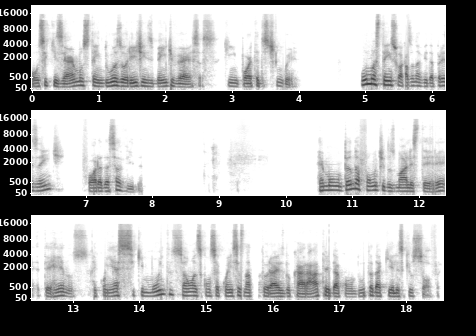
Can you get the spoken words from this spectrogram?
ou se quisermos, têm duas origens bem diversas, que importa distinguir. Umas têm sua causa na vida presente, fora dessa vida. Remontando a fonte dos males terrenos, reconhece-se que muitas são as consequências naturais do caráter e da conduta daqueles que os sofrem.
